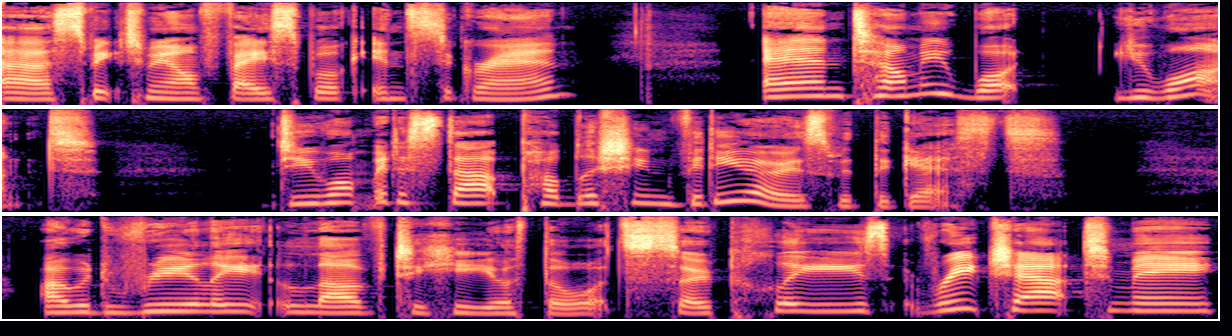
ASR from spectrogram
uh, speak to me on Facebook, Instagram, and tell me what you want. Do you want me to start publishing videos with the guests? I would really love to hear your thoughts. So please reach out to me.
